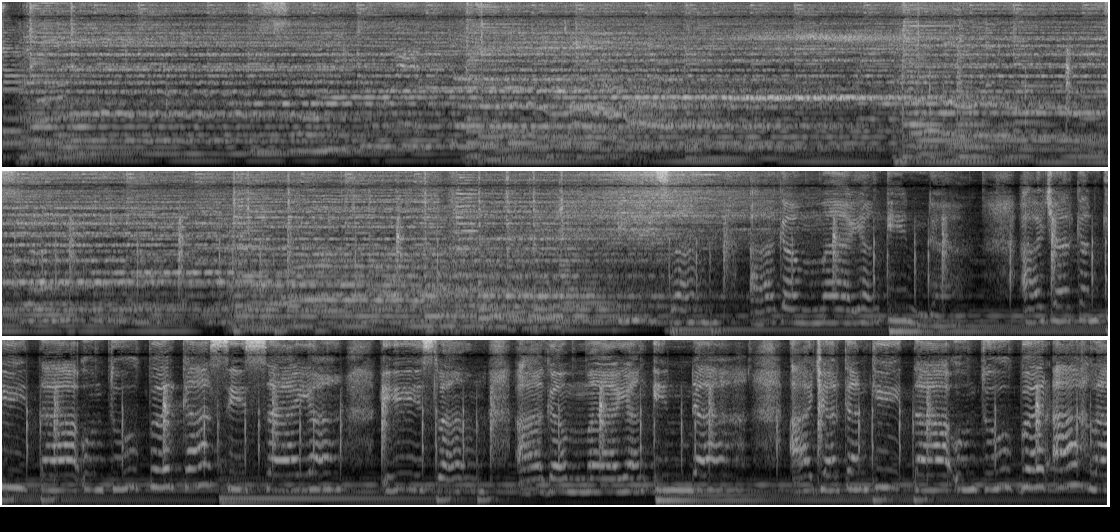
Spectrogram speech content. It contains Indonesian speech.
agama yang indah. Ajarkan kita untuk berkasih sayang. Islam agama yang indah Ajarkan kita untuk berakhlak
